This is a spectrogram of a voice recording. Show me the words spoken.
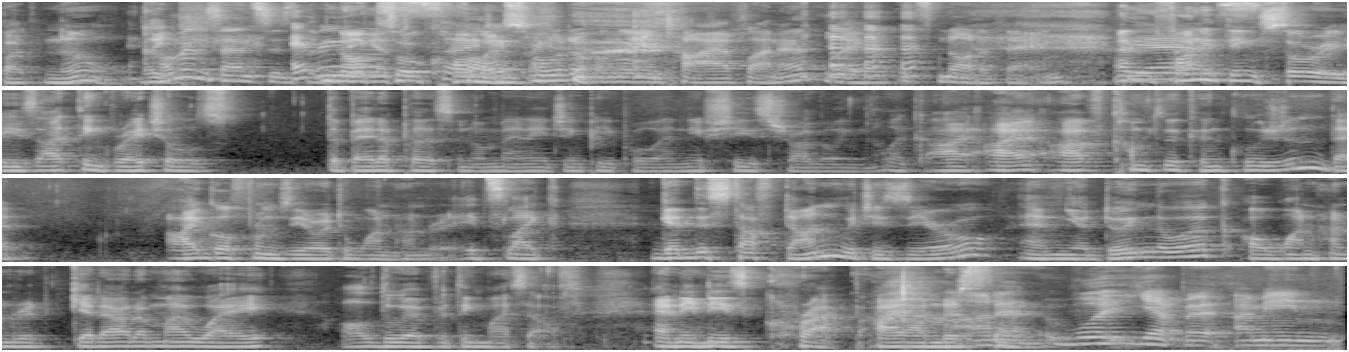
but no. Like, Common sense is the Everyone's biggest so common. falsehood on the entire planet. Like it's not a thing. and funny thing, story is I think Rachel's the better person of managing people, and if she's struggling, like I, I I've come to the conclusion that I go from zero to one hundred. It's like get this stuff done, which is zero, and you're doing the work, or one hundred. Get out of my way. I'll do everything myself, and it is crap. I I understand. don't, well, yeah, but I mean,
